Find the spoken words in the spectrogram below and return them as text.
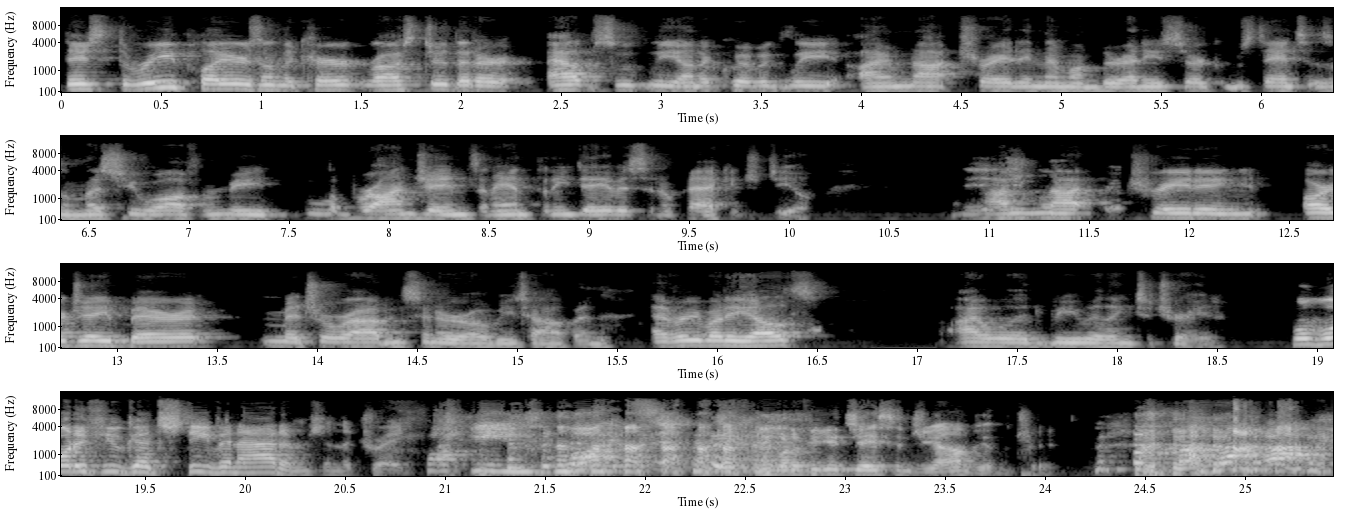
there's three players on the current roster that are absolutely unequivocally I'm not trading them under any circumstances unless you offer me LeBron James and Anthony Davis in a package deal. Mitch, I'm not trading RJ Barrett, Mitchell Robinson, or Obi Toppin. Everybody else, I would be willing to trade. Well, what if you get Steven Adams in the trade? Fucking what? what if you get Jason Giambi in the trade?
